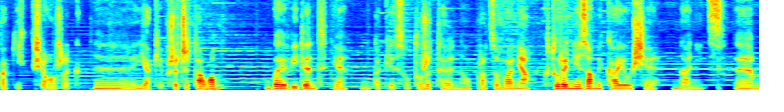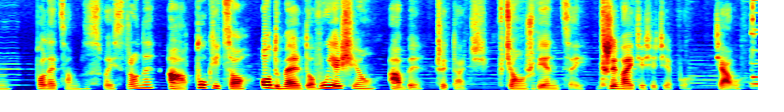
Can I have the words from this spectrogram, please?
takich książek, e, jakie przeczytałam, bo ewidentnie takie są to rzetelne opracowania, które nie zamykają się na nic. Polecam ze swojej strony, a póki co odmeldowuję się, aby czytać wciąż więcej. Trzymajcie się ciepło. Ciao.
